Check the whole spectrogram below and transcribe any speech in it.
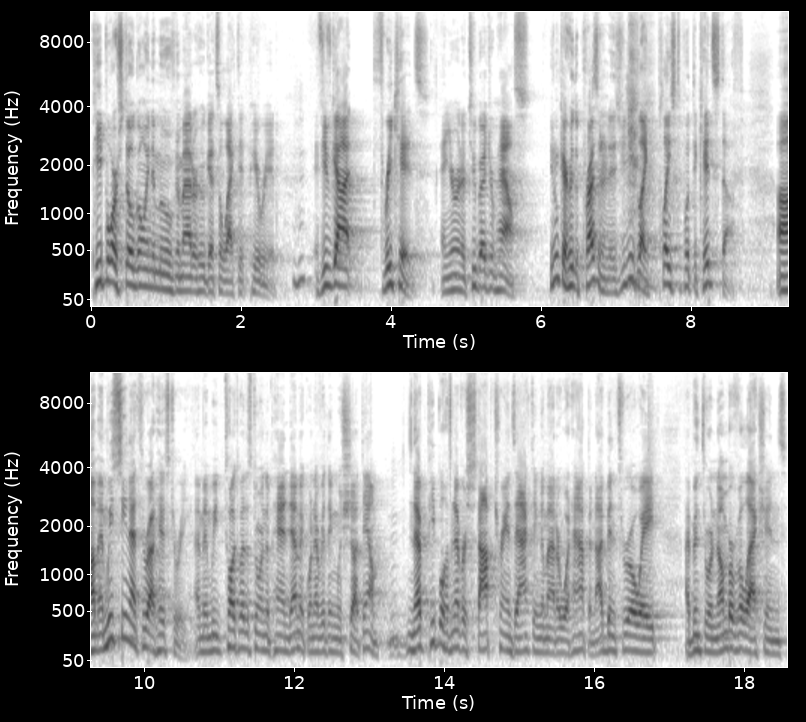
People are still going to move no matter who gets elected, period. If you've got three kids and you're in a two bedroom house, you don't care who the president is, you need like place to put the kids' stuff. Um, and we've seen that throughout history. I mean, we talked about this during the pandemic when everything was shut down. Ne- people have never stopped transacting no matter what happened. I've been through 08, I've been through a number of elections,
